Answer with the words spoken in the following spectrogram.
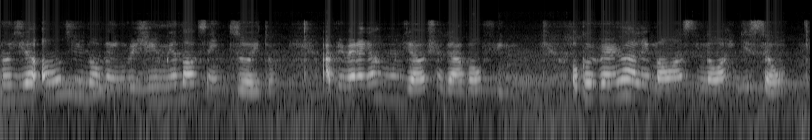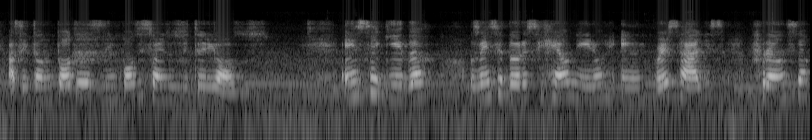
No dia 11 de novembro de 1918, a Primeira Guerra Mundial chegava ao fim. O governo alemão assinou a rendição, aceitando todas as imposições dos vitoriosos. Em seguida, os vencedores se reuniram em Versalhes, França,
